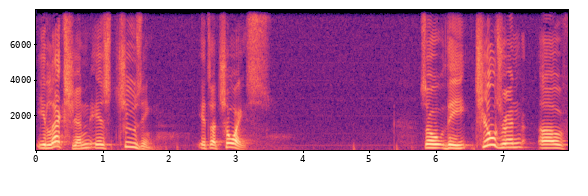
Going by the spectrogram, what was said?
Election is choosing, it's a choice. So the children of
